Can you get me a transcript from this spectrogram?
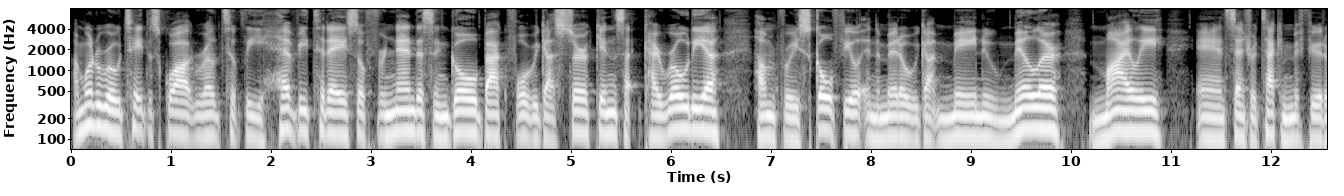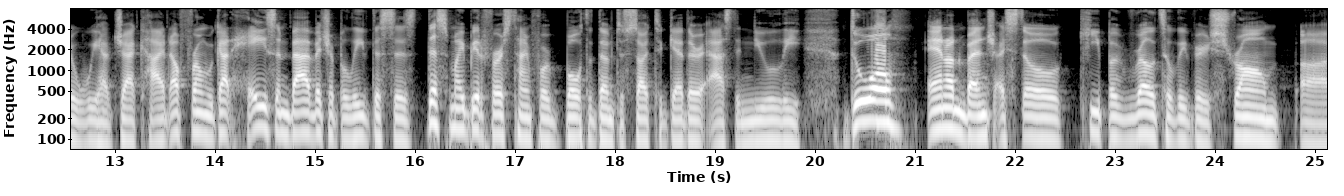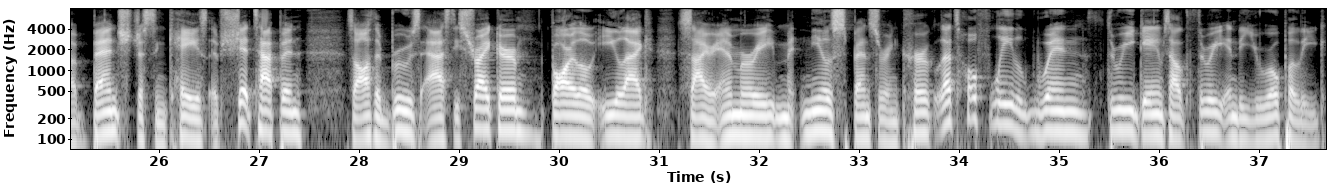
I'm going to rotate the squad relatively heavy today. So Fernandez and goal, back four, we got Sirkin, Kairodia, Humphrey, Schofield in the middle. We got Mainoo Miller, Miley, and central attacking midfielder we have Jack Hyde up front. We got Hayes and Babic. I believe this is this might be the first time for both of them to start together as the newly duo. And on the bench, I still keep a relatively very strong uh, bench just in case if shits happen. So Arthur Bruce as the striker, Barlow, Elag, Sire Emery, McNeil, Spencer, and Kirk. Let's hopefully win three games out three in the Europa League.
